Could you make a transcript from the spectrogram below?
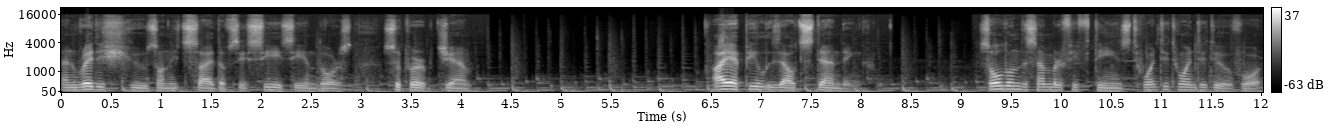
and reddish hues on each side of the CAC endorsed superb gem. Eye appeal is outstanding. Sold on December 15, 2022 for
